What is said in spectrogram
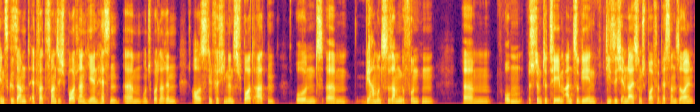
insgesamt etwa 20 Sportlern hier in Hessen ähm, und Sportlerinnen aus den verschiedenen Sportarten. Und ähm, wir haben uns zusammengefunden, ähm, um bestimmte Themen anzugehen, die sich im Leistungssport verbessern sollen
